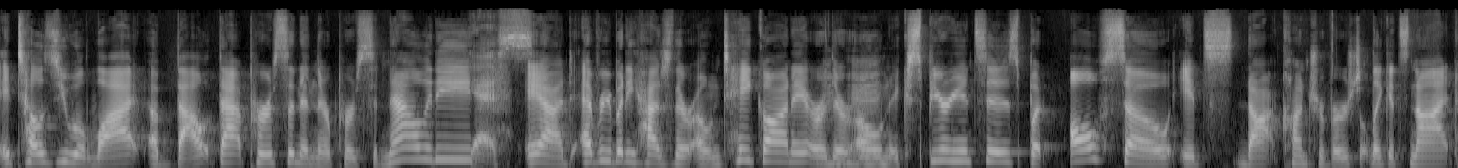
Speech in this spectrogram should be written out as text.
It tells you a lot about that person and their personality. Yes. And everybody has their own take on it or their Mm-hmm. own experiences, but also it's not controversial. Like it's not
